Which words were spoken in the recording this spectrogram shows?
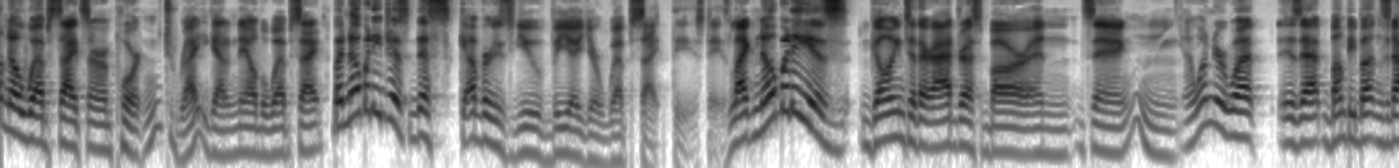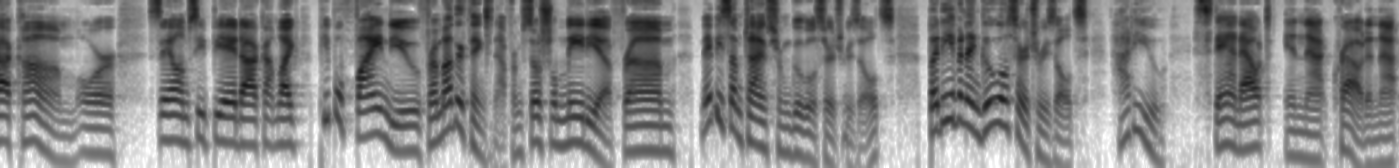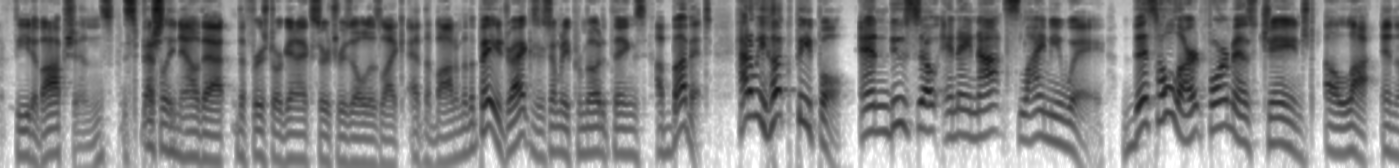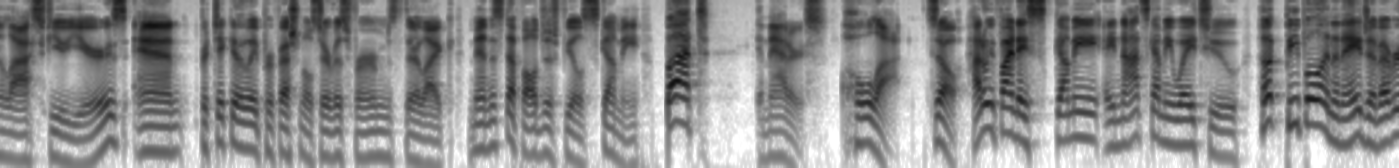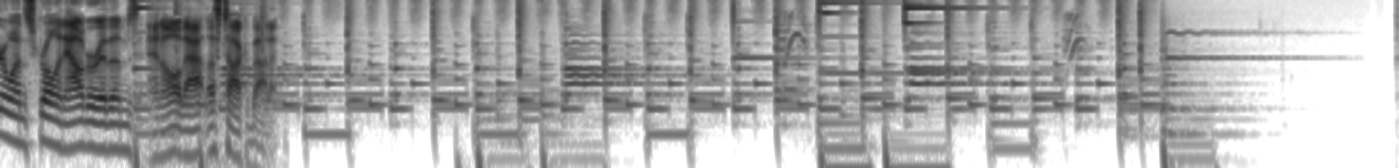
all know websites are important, right? You got to nail the website. But nobody just discovers you via your website these days. Like, nobody is going to their address bar and saying, hmm, I wonder what is at bumpybuttons.com or salemcpa.com. Like people find you from other things now, from social media, from maybe sometimes from Google search results. But even in Google search results, how do you stand out in that crowd, in that feed of options, especially now that the first organic search result is like at the bottom of the page, right? Because there's so many promoted things above it. How do we hook people and do so in a not slimy way? This whole art form has changed a lot in the last few years, and particularly professional service firms, they're like, man, this stuff all just feels scummy, but it matters a whole lot. So, how do we find a scummy, a not scummy way to hook people in an age of everyone scrolling algorithms and all that? Let's talk about it.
